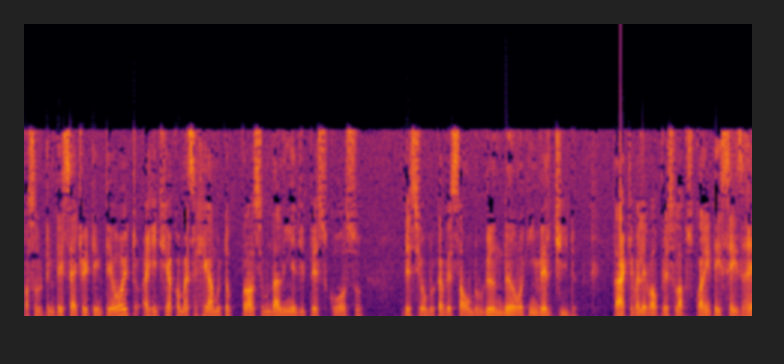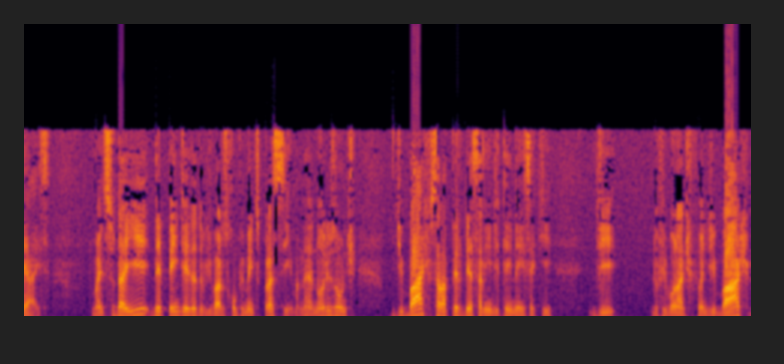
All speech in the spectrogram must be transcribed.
passou do 3788, a gente já começa a chegar muito próximo da linha de pescoço desse ombro cabeça ombro grandão aqui invertido tá? que vai levar o preço lá para os 46 reais. Mas isso daí depende ainda de vários rompimentos para cima. Né? No horizonte de baixo, se ela perder essa linha de tendência aqui de, do Fibonacci Fan de baixo,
